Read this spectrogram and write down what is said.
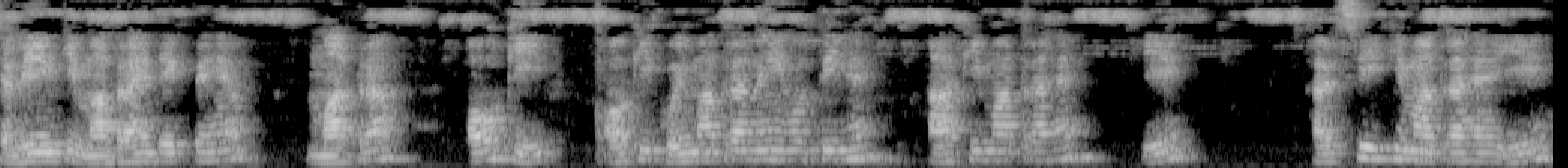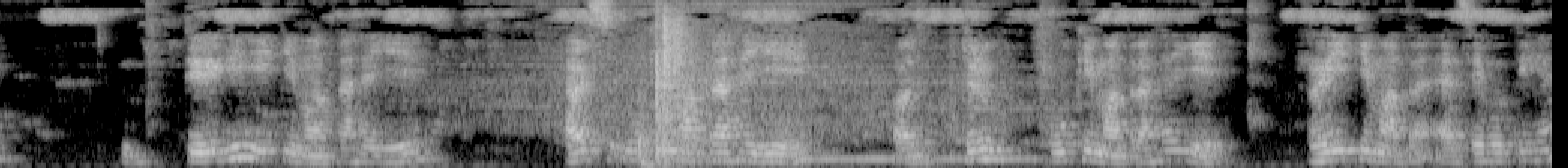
चलिए इनकी मात्राएँ देखते हैं। अब मात्रा अ की अ की कोई मात्रा नहीं होती है, आ की मात्रा है, ये हर्षी की मात्रा है, ये, तिरगी की मात्रा है, ये हर्ष ऊ की मात्रा है ये और दीर्घ ऊ की मात्रा है ये। री की मात्रा ऐसे होती है,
